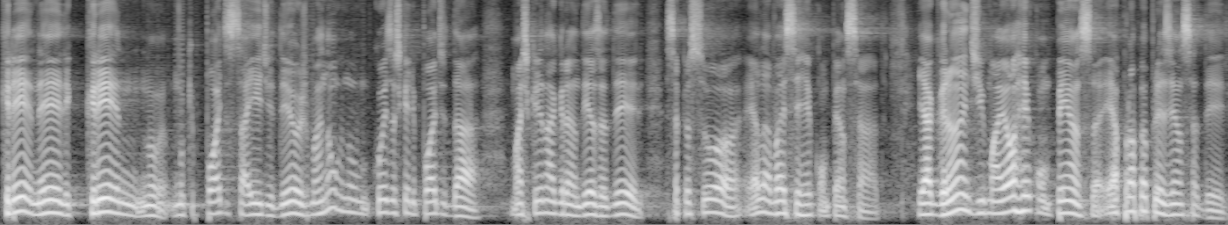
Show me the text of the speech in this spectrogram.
crê nele, crê no, no que pode sair de Deus, mas não em coisas que ele pode dar, mas crê na grandeza dele. Essa pessoa, ela vai ser recompensada. E a grande e maior recompensa é a própria presença dele.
